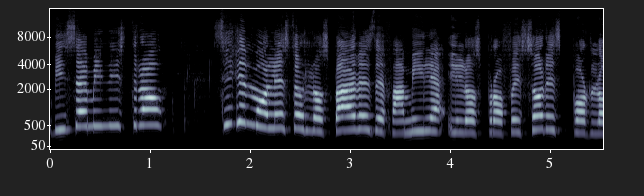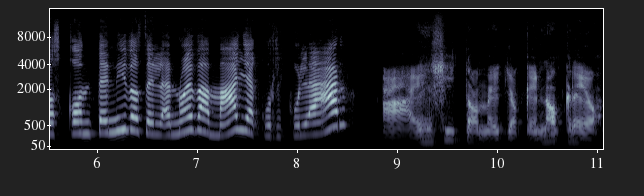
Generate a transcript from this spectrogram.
Viceministro, ¿siguen molestos los padres de familia y los profesores por los contenidos de la nueva malla curricular? Ah, éxito medio que no creo.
